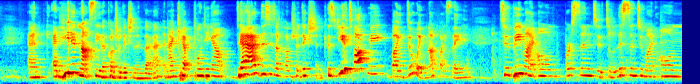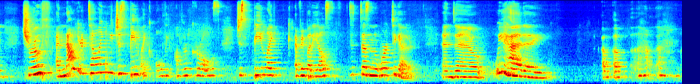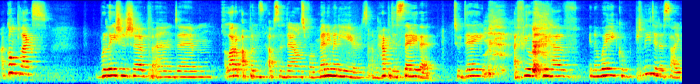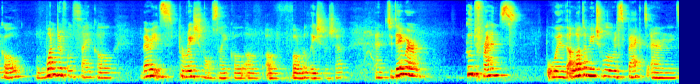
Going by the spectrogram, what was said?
And, and he did not see the contradiction in that. And I kept pointing out, Dad, this is a contradiction. Because you taught me by doing, not by saying, to be my own person, to, to listen to my own truth. And now you're telling me just be like all the other girls, just be like everybody else. It doesn't work together. And uh, we had a, a, a, a, complex relationship and um, a lot of up and, ups and downs for many, many years. I'm happy to say that today I feel that we have, in a way, completed a cycle, a wonderful cycle, very inspirational cycle of, of a relationship. And today we're good friends with a lot of mutual respect and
